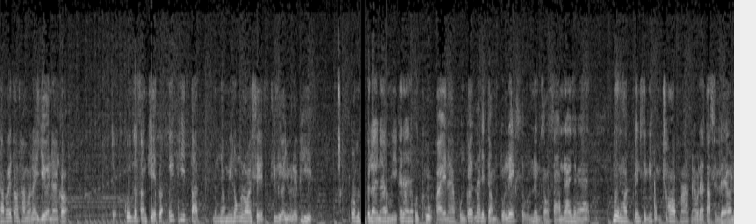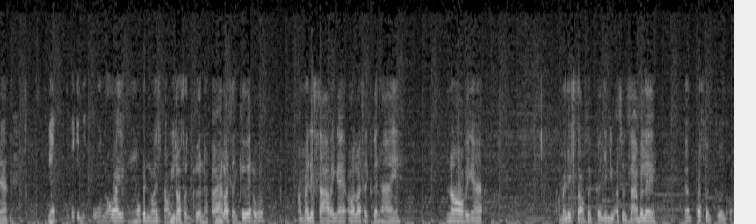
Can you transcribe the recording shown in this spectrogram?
ครับ ไม่ต้องทำอะไรเยอะนะ ก็คุณจะสังเกตว่า เอ้ยพี่ตัดมันยังมีร่องรอยเศษที่เหลืออยู่เลยพี่ ก็ไม่เป็นไรนะตรงนี้ก็ได้นะคุณถูกไปนะคุณก็น่าจะจำตัวเลขศูนย์หนึ่งสองสามได้ใช่ไหมฮะนี่ครับเป็นสิ่งที่ผมชอบมากนะเวลาตัดเสร็จแล้วนะเนี่ยมันก็จะมีโอ้รอยโอ้เป็นรอยเอาที่รอยส่วนเกินอ่ารอยส่วนเกินโอ้ ทำหมายเลขสามไปไง อ๋อรอยใส่เกินหาย นอไปไงฮะทำหมายเลขสองส่วนเกินยังอยู่อส่วนสามไปเลย แล้วก็ส่วนเกินของ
